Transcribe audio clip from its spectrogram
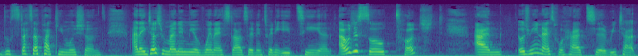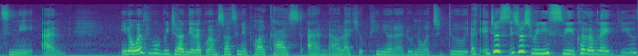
the starter pack emotions. And it just reminded me of when I started in 2018. And I was just so touched. And it was really nice for her to reach out to me. And, you know, when people reach out and they're like, well, I'm starting a podcast and I would like your opinion. I don't know what to do. Like, it just, it's just really sweet because I'm like, you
